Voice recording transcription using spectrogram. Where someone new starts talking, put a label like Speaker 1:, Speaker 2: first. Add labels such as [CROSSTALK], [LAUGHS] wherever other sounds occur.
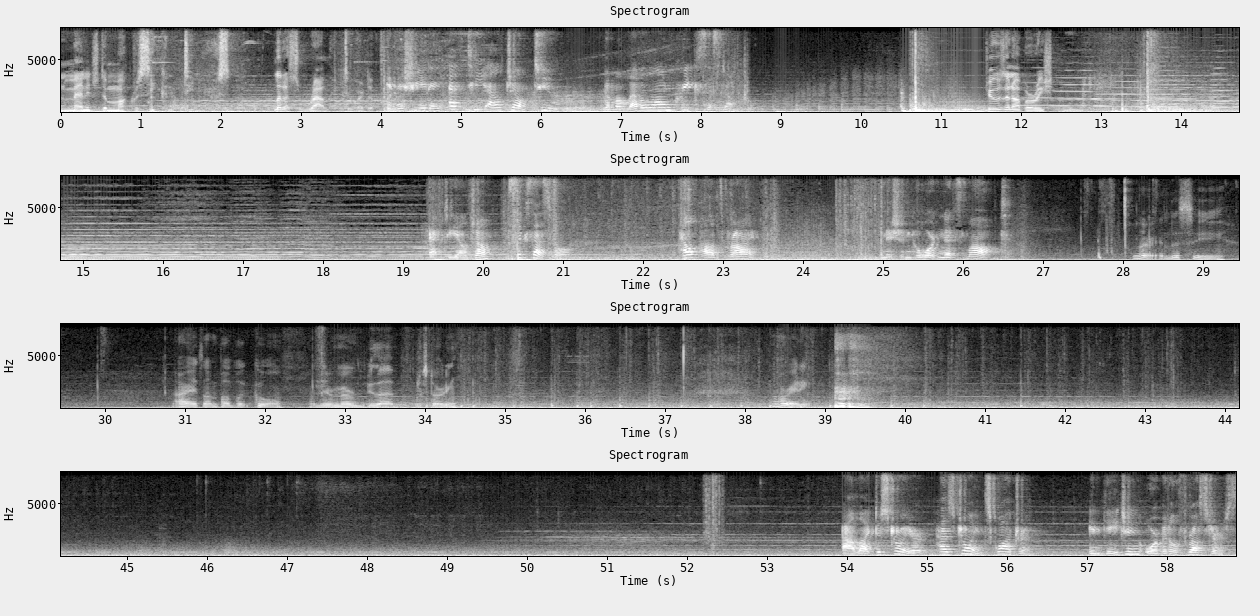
Speaker 1: unmanaged democracy continues. Let us rally to her defense.
Speaker 2: Initiating FTL jump to the Malevelon Creek system.
Speaker 1: Choose an operation.
Speaker 2: FTL jump successful. Hellpods prime. Mission coordinates locked.
Speaker 3: Alright, let's see. Alright, it's on public, cool. I remember to do that before starting. Alrighty.
Speaker 2: Allied destroyer has joined squadron. Engaging orbital thrusters.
